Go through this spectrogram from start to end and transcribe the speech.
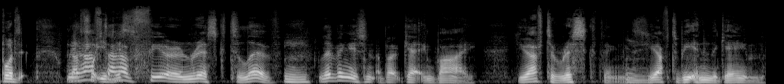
But We that's have what you to miss. have fear and risk to live. Mm. Living isn't about getting by. You have to risk things. Mm. You have to be in the game,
